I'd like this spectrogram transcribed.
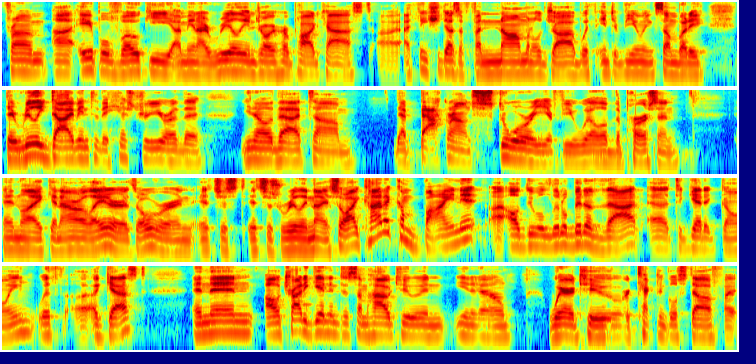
from uh, April Vokey. I mean, I really enjoy her podcast. Uh, I think she does a phenomenal job with interviewing somebody. They really dive into the history or the, you know, that. Um, that background story, if you will, of the person. And like an hour later, it's over, and it's just it's just really nice. So I kind of combine it. I'll do a little bit of that uh, to get it going with a guest, and then I'll try to get into some how to and you know where to or technical stuff. I,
